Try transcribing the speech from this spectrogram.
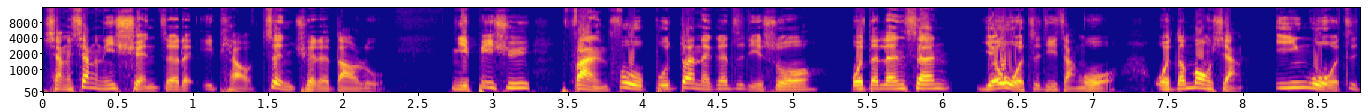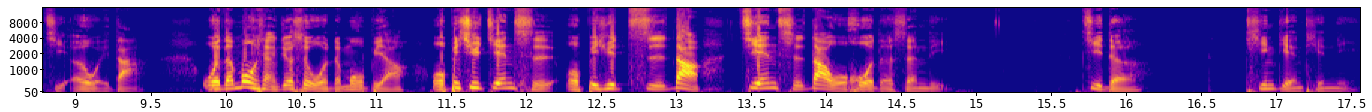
想象你选择了一条正确的道路。你必须反复不断的跟自己说：我的人生由我自己掌握，我的梦想因我自己而伟大，我的梦想就是我的目标，我必须坚持，我必须直到坚持到我获得胜利。记得听点听你。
